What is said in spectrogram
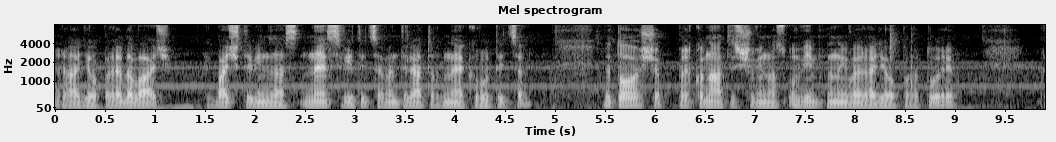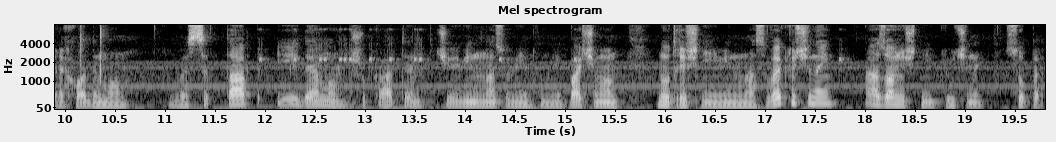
радіопередавач. Як бачите, він нас не світиться, вентилятор не крутиться. Для того, щоб переконатися, що він у нас увімкнений в радіоапаратурі, переходимо в Setup і йдемо шукати, чи він у нас увімкнений. Як бачимо, внутрішній він у нас виключений, а зовнішній включений. Супер.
